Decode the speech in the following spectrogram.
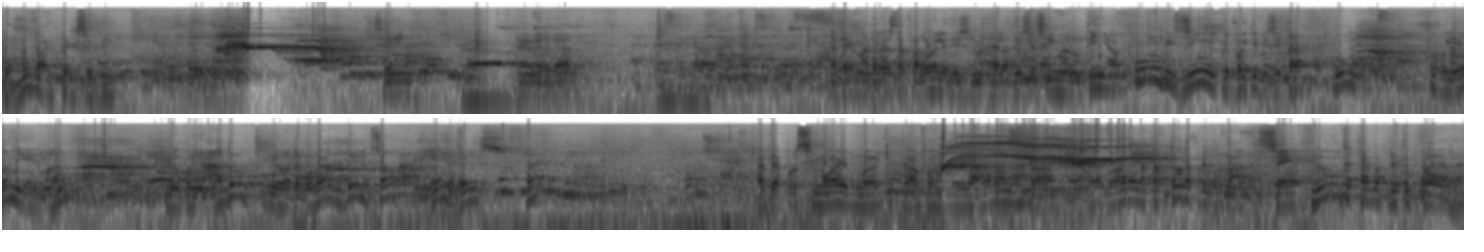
como vai perceber. Sim, é verdade. Até a madrasta falou, ele disse, ela disse assim, mas não tinha um vizinho que foi te visitar. Um. Fui eu, minha irmã, meu cunhado e o advogado dele, só. Ninguém mais. É. Até aproximou a irmã que estava afastada. Agora ela está toda preocupada. Sim. Nunca estava preocupada.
